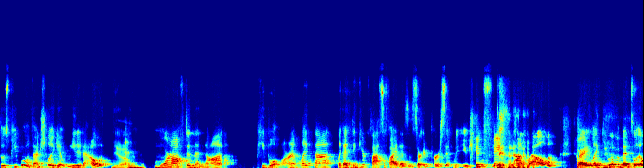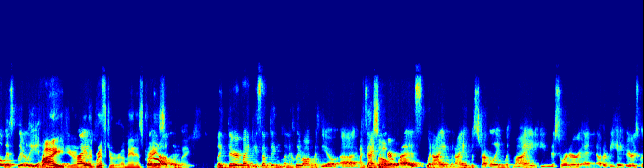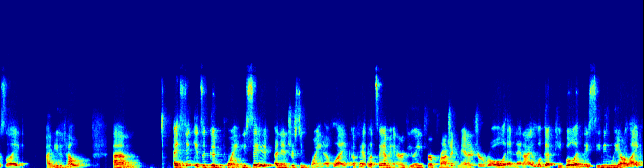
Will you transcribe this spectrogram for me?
those people eventually get weeded out Yeah. and more often than not people aren't like that. Like I think you're classified as a certain person when you can fake that well, right? Like you have a mental illness clearly. Right. You're like a grifter. I mean, it's crazy. Yeah, like- Like, there might be something clinically wrong with you. Uh, I I, knew there was when I, when I was struggling with my eating disorder and other behaviors was like, I needed help. Um, I think it's a good point. You say an interesting point of like, okay, let's say I'm interviewing for Mm-hmm. a project manager role, and then I look at people and they seemingly are like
